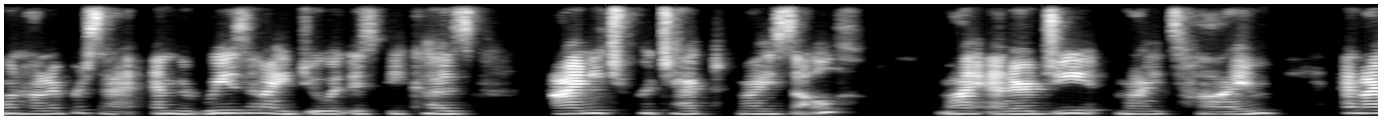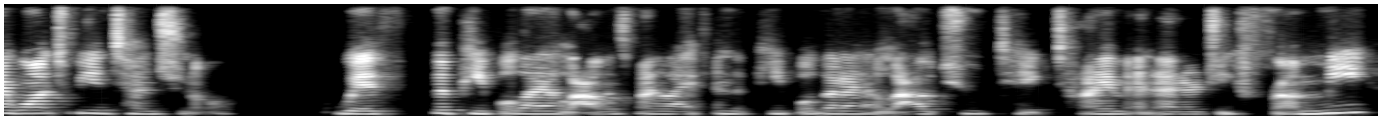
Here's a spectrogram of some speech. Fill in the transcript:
100%. And the reason I do it is because I need to protect myself, my energy, my time, and I want to be intentional with the people I allow into my life and the people that I allow to take time and energy from me,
